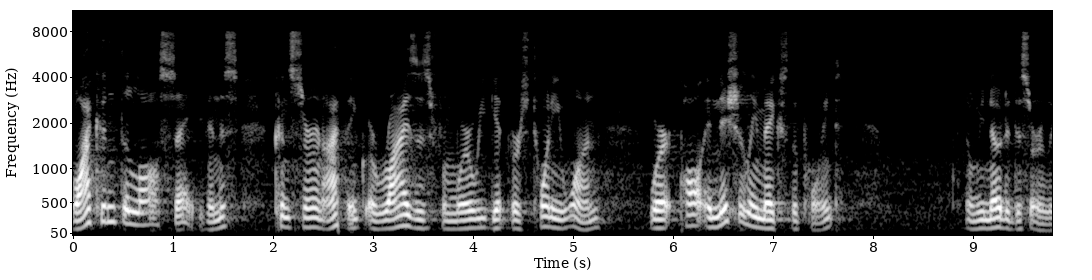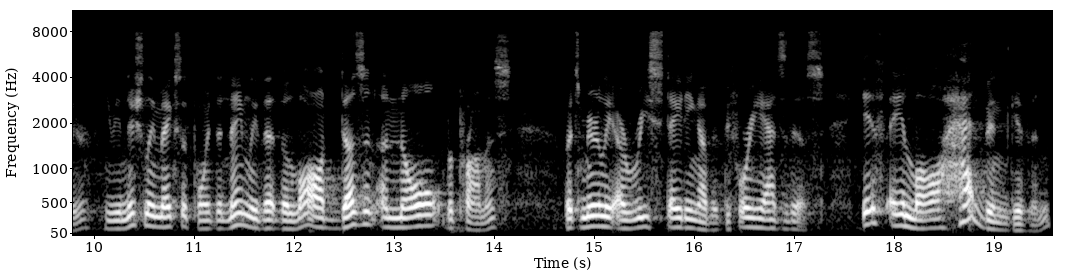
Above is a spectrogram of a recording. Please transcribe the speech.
Why couldn't the law save? And this concern, I think, arises from where we get verse 21, where Paul initially makes the point, and we noted this earlier, he initially makes the point that, namely, that the law doesn't annul the promise, but it's merely a restating of it. Before he adds this if a law had been given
